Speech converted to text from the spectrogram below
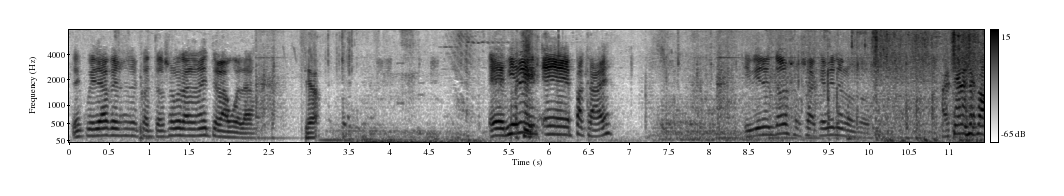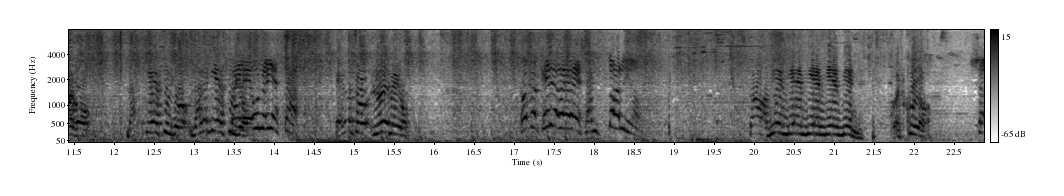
Ten cuidado que eso se encontró sobre la y te la abuela. Ya. Eh, vienen Aquí. eh, para acá, ¿eh? Y vienen dos, o sea que vienen los dos. Aquí ese cargo. Dale que es tuyo, dale que es tuyo. Vale, uno ya está. El otro no le veo. ¿Cómo que no le ves, Antonio? No, bien, bien, bien, bien, bien. Escudo. So-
